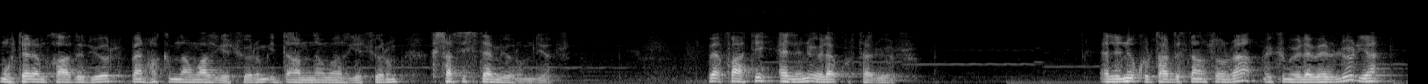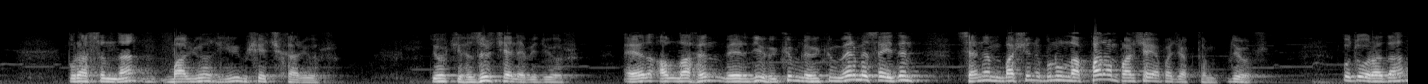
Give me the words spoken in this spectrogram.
Muhterem kadı diyor ben hakkımdan vazgeçiyorum, iddiamdan vazgeçiyorum, kısas istemiyorum diyor. Ve Fatih elini öyle kurtarıyor. Elini kurtardıktan sonra hüküm öyle veriliyor ya, burasından balyoz gibi bir şey çıkarıyor. Diyor ki Hızır Çelebi diyor, eğer Allah'ın verdiği hükümle hüküm vermeseydin, senin başını bununla paramparça yapacaktım diyor. Bu da oradan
